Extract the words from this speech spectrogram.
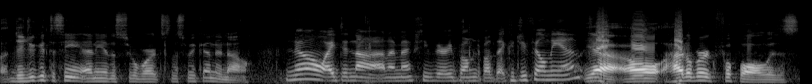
uh, did you get to see any of the scoreboards this weekend or no? No, I did not, and I'm actually very bummed about that. Could you fill me in? Yeah, all Heidelberg football was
